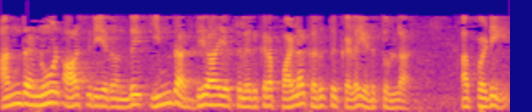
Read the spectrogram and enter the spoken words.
அந்த நூல் ஆசிரியர் வந்து இந்த அத்தியாயத்தில் இருக்கிற பல கருத்துக்களை எடுத்துள்ளார். அப்படி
